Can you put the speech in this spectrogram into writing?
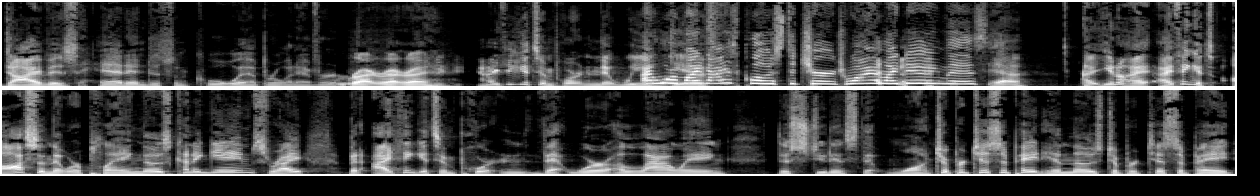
dive his head into some Cool Whip or whatever. Right, right, right. And I think it's important that we. I wore my nice clothes to church. Why am I doing this? yeah. I, you know, I, I think it's awesome that we're playing those kind of games, right? But I think it's important that we're allowing the students that want to participate in those to participate,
